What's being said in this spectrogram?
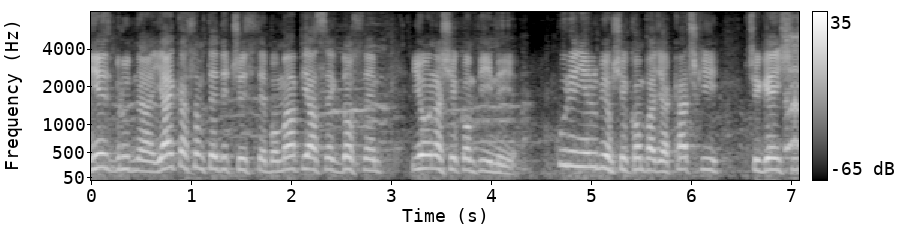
nie jest brudna, jajka są wtedy czyste, bo ma piasek, dostęp i ona się kąpie i myje. Kury nie lubią się kąpać jak kaczki czy gęsi,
